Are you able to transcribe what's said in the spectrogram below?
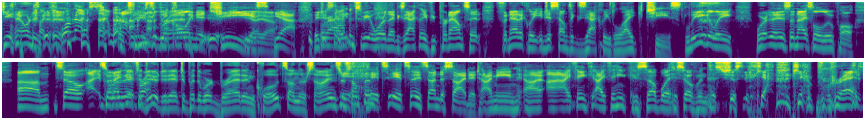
You know, and it's like well, I'm not we're not cheese legally spread. calling it cheese. Yeah, yeah. It just Right. happens to be a word that exactly if you pronounce it phonetically, it just sounds exactly like cheese. Legally, where there's a nice little loophole. Um. So I. So but what I do they have to do? Do they have to put the word bread in quotes on their signs or something? it's it's it's undecided. I mean, I, I I think I think Subway is open this just yeah yeah bread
